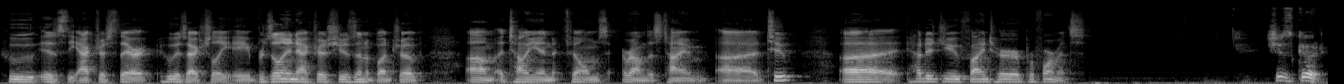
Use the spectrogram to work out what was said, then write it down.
who is the actress there, who is actually a Brazilian actress. She was in a bunch of um, Italian films around this time uh, too. Uh, how did you find her performance? She's good.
